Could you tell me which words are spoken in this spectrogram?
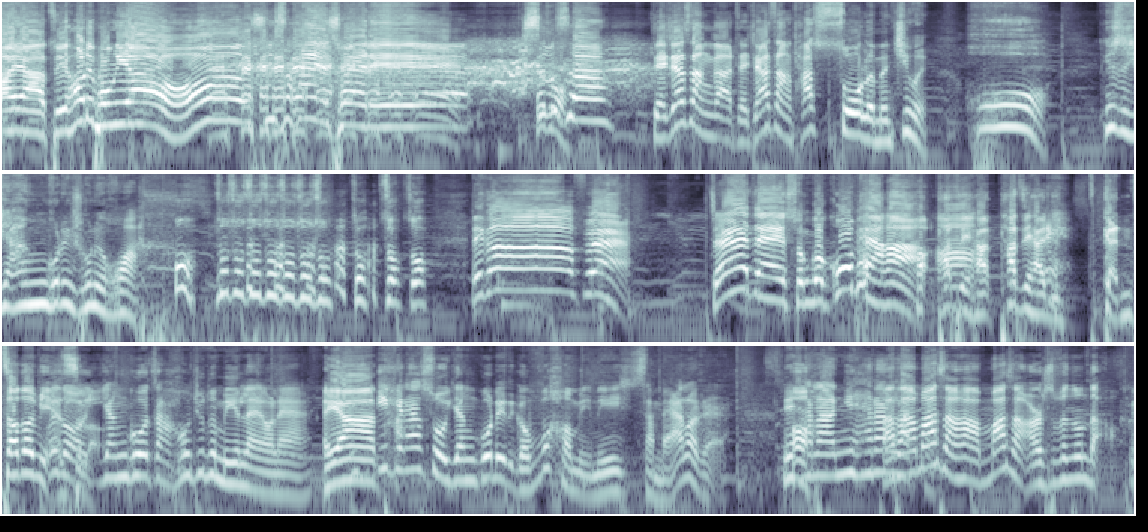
哎呀，最好的朋友哦，是是喊出来 的，是不是？再加上嘎，再加上他说那么几回，嚯、你是杨哥的兄弟伙啊！哦，坐坐坐坐坐坐坐坐坐坐，那个服务员，这儿再送个果盘哈。他这下他这下就哎更找到面子了。杨哥咋好久都没来了呢？哎呀你你跟他说杨哥的那个五号妹妹上班了这儿，你喊他，你喊他他马上哈，马上二十分钟到。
